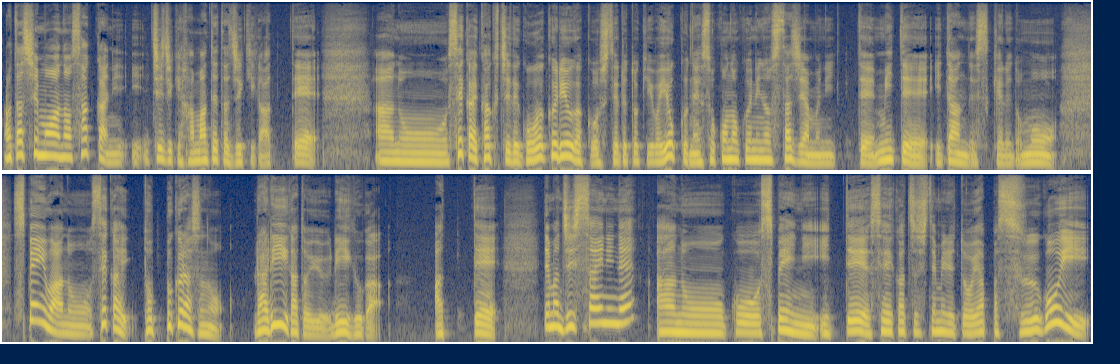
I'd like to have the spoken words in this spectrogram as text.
私もあのサッカーに一時期ハマってた時期があって、あの、世界各地で語学留学をしてる時はよくね、そこの国のスタジアムに行って見ていたんですけれども、スペインはあの、世界トップクラスのラリーガというリーグがあって、で、まあ実際にね、あの、こう、スペインに行って生活してみると、やっぱすごい、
